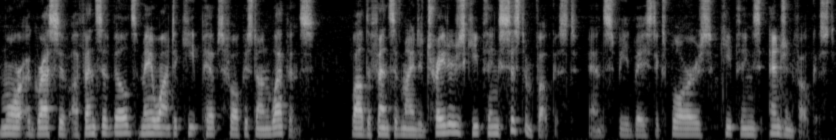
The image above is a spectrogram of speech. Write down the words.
More aggressive offensive builds may want to keep pips focused on weapons, while defensive-minded traders keep things system-focused, and speed-based explorers keep things engine-focused.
